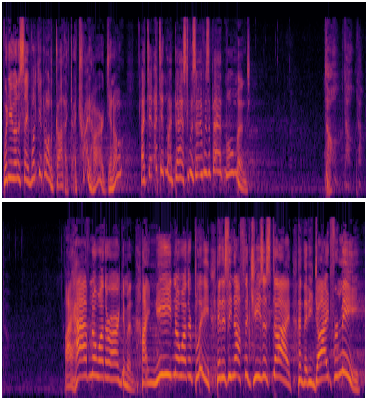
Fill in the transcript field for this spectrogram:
What are you going to say? Well, you know, God, I, I tried hard, you know? I did, I did my best. It was, a, it was a bad moment. No, no, no, no. I have no other argument. I need no other plea. It is enough that Jesus died and that he died for me.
